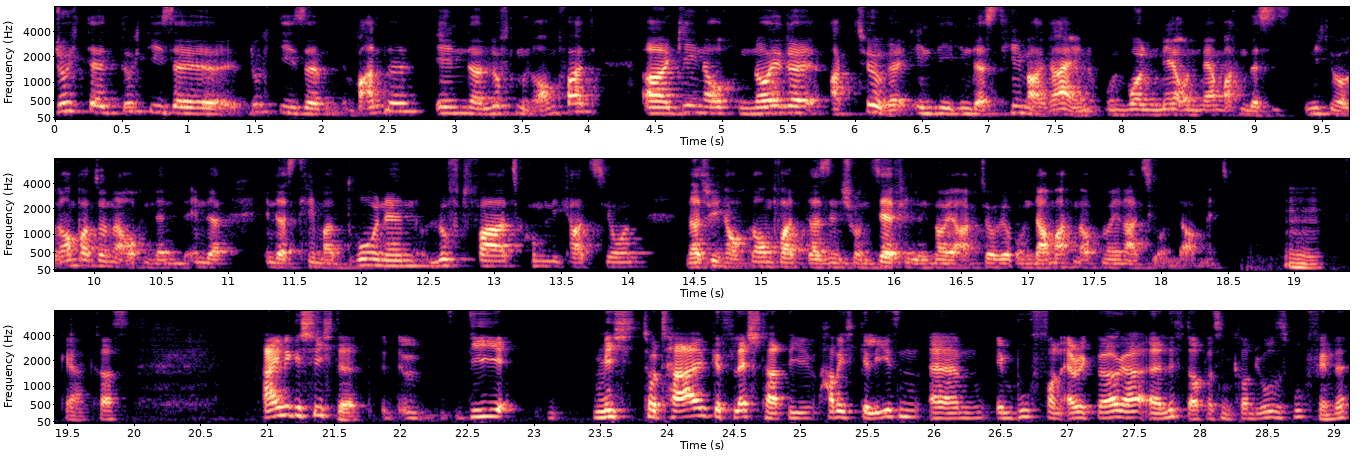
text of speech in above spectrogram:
durch, der, durch, diese, durch diese Wandel in der Luft- und Raumfahrt gehen auch neuere Akteure in, die, in das Thema rein und wollen mehr und mehr machen. Das ist nicht nur Raumfahrt, sondern auch in, in, der, in das Thema Drohnen, Luftfahrt, Kommunikation, natürlich auch Raumfahrt. Da sind schon sehr viele neue Akteure und da machen auch neue Nationen damit. Mhm. Ja, krass. Eine Geschichte, die mich total geflasht hat, die habe ich gelesen ähm, im Buch von Eric Berger, äh, Liftoff, was ich ein grandioses Buch finde.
